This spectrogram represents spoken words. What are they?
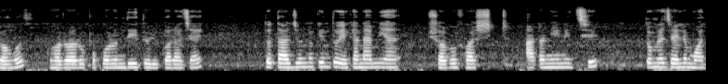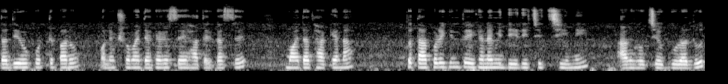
সহজ। ঘরোয়ার উপকরণ দিয়ে তৈরি করা যায়। তো তার জন্য কিন্তু এখানে আমি সর্বফার্স্ট আটা নিয়ে নিচ্ছি। তোমরা চাইলে ময়দা দিয়েও করতে পারো। অনেক সময় দেখা গেছে হাতের কাছে ময়দা থাকে না। তো তারপরে কিন্তু এখানে আমি দিয়ে দিচ্ছি চিনি আর হচ্ছে গুঁড়া দুধ।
